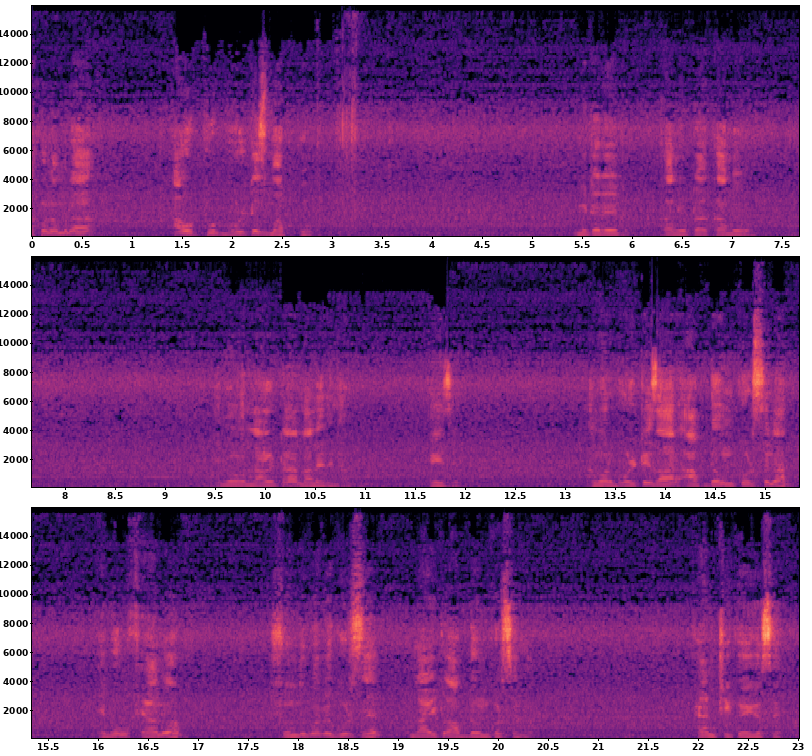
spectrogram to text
এখন আমরা আউটপুট ভোল্টেজ মাপ মাপব মিটারের কালোটা কালো এবং লালটা লালে দিলাম। এই যে, আমার ভোল্টেজ আর আপ ডাউন করছে না এবং ফ্যানও সুন্দরভাবে ঘুরছে লাইটও আপ ডাউন করছে না। ফ্যান ঠিক হয়ে গেছে।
